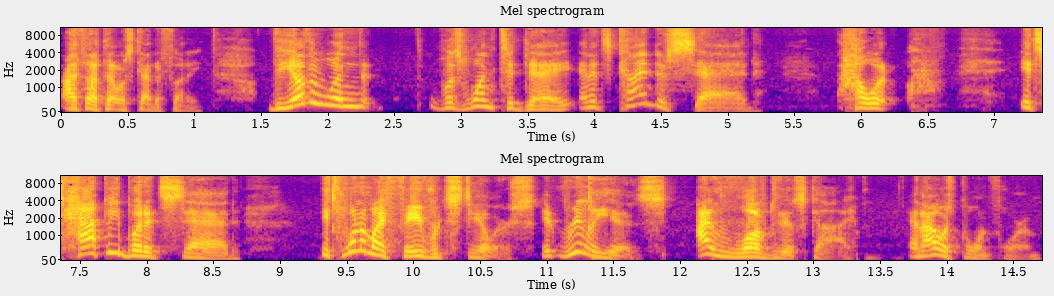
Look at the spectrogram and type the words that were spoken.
I thought that was kind of funny. The other one was one today, and it's kind of sad how it it's happy, but it's sad. It's one of my favorite Steelers. It really is. I loved this guy, and I was pulling for him.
